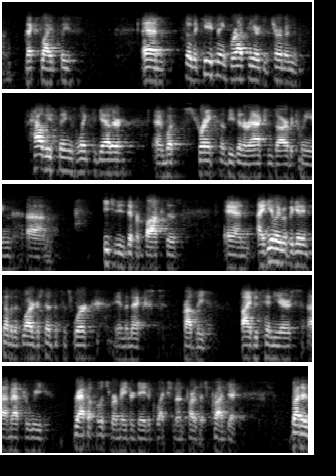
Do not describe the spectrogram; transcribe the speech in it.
Um, next slide, please. And so the key thing for us here is determine how these things link together and what the strength of these interactions are between um, each of these different boxes. And ideally, we'll be getting some of this larger synthesis work in the next probably five to 10 years um, after we wrap up most of our major data collection on part of this project. But as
